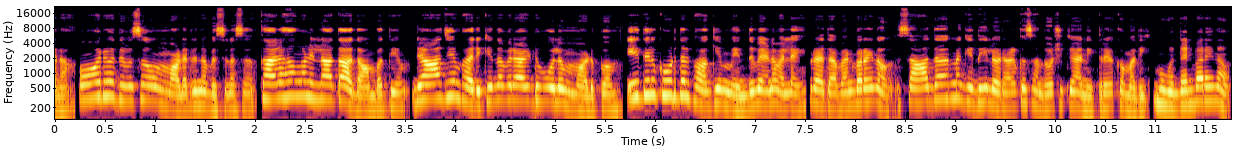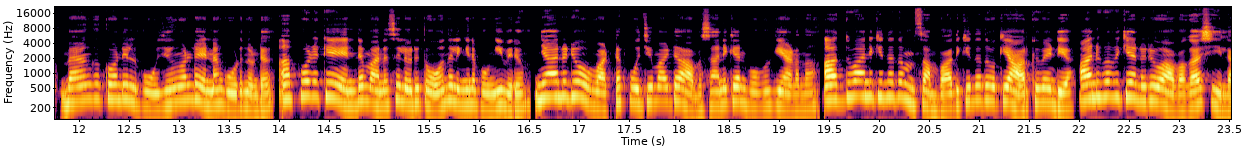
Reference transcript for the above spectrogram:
ഭാഗ്യവാനാ ഓരോ ദിവസവും വളരുന്ന ബിസിനസ് കലഹങ്ങളില്ലാത്ത ദാമ്പത്യം രാജ്യം ഭരിക്കുന്നവരായിട്ട് പോലും മടുപ്പം ഇതിൽ കൂടുതൽ ഭാഗ്യം എന്ത് വേണമല്ലേ? പ്രതാപൻ പറയുന്നു സാധാരണഗതിയിൽ ഒരാൾക്ക് സന്തോഷിക്കാൻ ഇത്രയൊക്കെ മതി. മുകുന്ദൻ പറയുന്നു ബാങ്ക് അക്കൗണ്ടിൽ പൂജ്യങ്ങളുടെ എണ്ണം കൂടുന്നുണ്ട്. അപ്പോഴൊക്കെ എന്റെ മനസ്സിൽ ഒരു തോന്നൽ ഇങ്ങനെ പൊങ്ങി വരും. ഞാനൊരു വട്ടപൂജ്യമായിട്ട് അവസാനിക്കാൻ പോകുകയാണെന്ന്. അധ്വാനിക്കുന്നതും സമ്പാദിക്കുന്നതും ഒക്കെ ആർക്കു വേണ്ടിയാ? അനുഭവിക്കാൻ ഒരു അവകാശമില്ല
